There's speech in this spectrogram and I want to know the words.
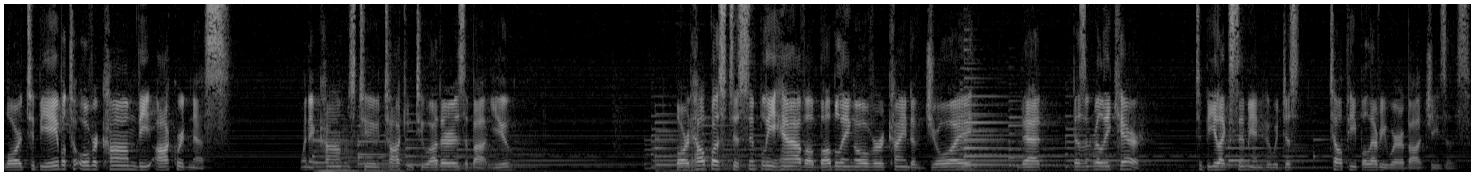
Lord, to be able to overcome the awkwardness when it comes to talking to others about you. Lord, help us to simply have a bubbling over kind of joy that doesn't really care, to be like Simeon, who would just tell people everywhere about Jesus.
